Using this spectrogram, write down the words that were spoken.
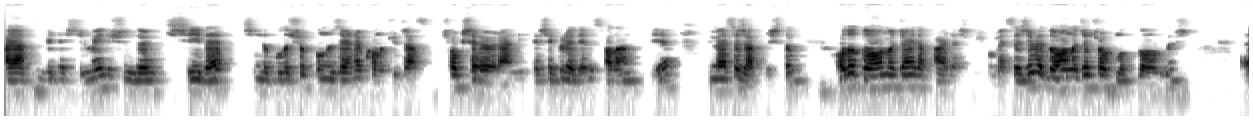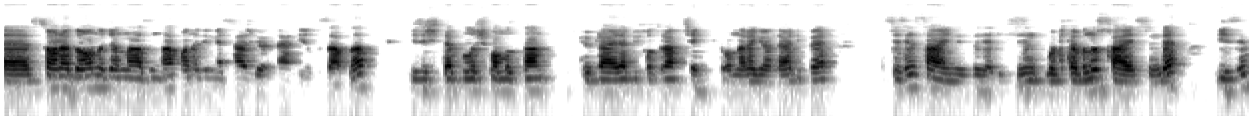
hayatımı birleştirmeyi düşündüğüm kişiyi de şimdi buluşup bunun üzerine konuşacağız. Çok şey öğrendik, teşekkür ederiz falan diye bir mesaj atmıştım. O da Doğan Hoca ile paylaşmış bu mesajı ve Doğan Hoca çok mutlu olmuş. Ee, sonra Doğan Hoca'nın ağzından bana bir mesaj gönderdi Yıldız abla. Biz işte buluşmamızdan Kübra ile bir fotoğraf çektik, onlara gönderdik ve sizin sayenizde dedik, sizin bu kitabınız sayesinde bizim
